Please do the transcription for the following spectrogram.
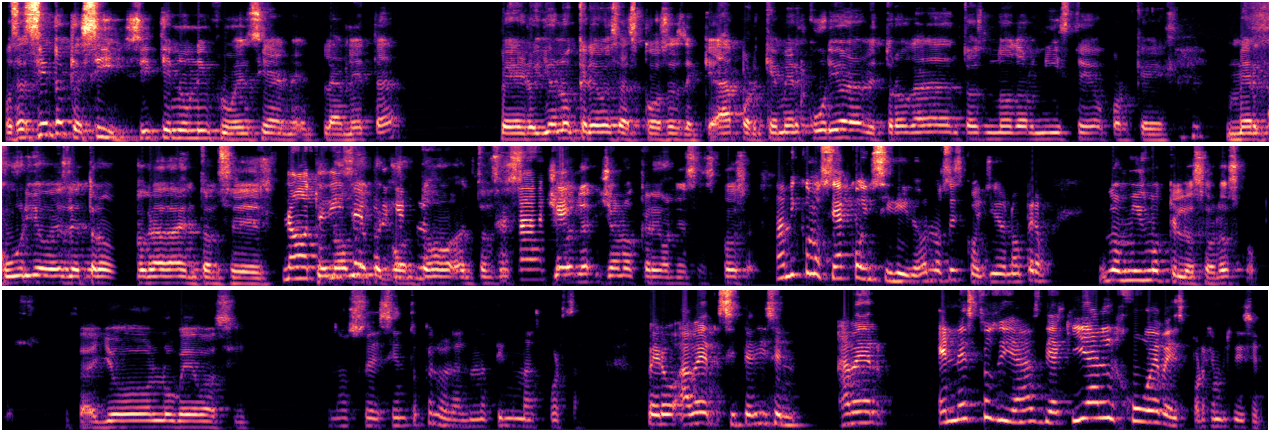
o sea, siento que sí, sí tiene una influencia en el planeta, pero yo no creo esas cosas de que, ah, porque Mercurio era retrógrada, entonces no dormiste, o porque Mercurio es retrógrada, entonces No, te tu novio dice, por te ejemplo, cortó, entonces ajá, yo, yo no creo en esas cosas. a mí como se ha coincidido, no sé si coincidido o no, pero Es lo mismo que los horóscopos. O sea, yo lo veo así. no sé, siento que lo de la luna tiene más fuerza. Pero a ver, si te dicen, a ver, en estos días, de aquí al jueves, por ejemplo, te dicen,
